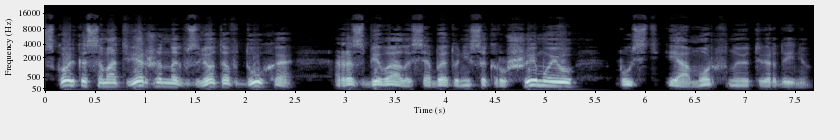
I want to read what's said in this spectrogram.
Сколько самоотверженных взлетов духа разбивалось об эту несокрушимую, пусть и аморфную твердыню.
